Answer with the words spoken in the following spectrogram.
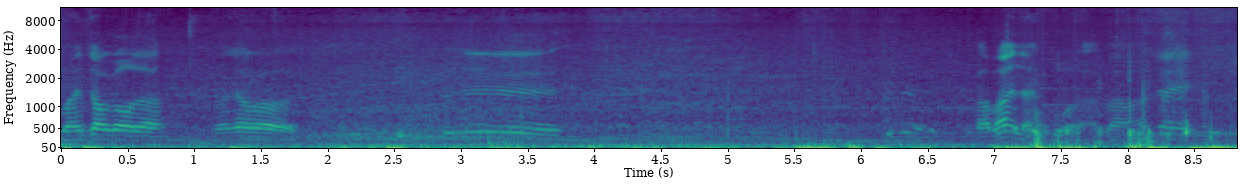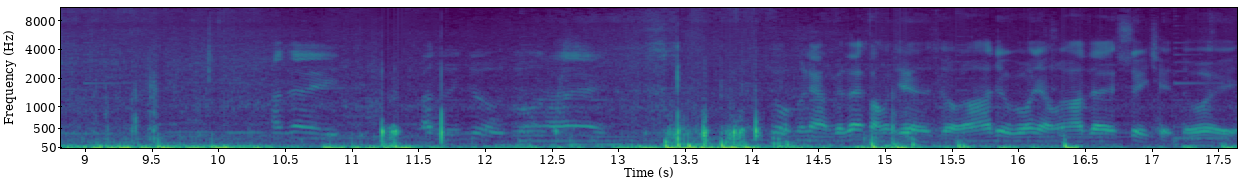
蛮糟糕的，蛮糟糕的，就是爸爸很难过了，爸爸在他在他昨天就有说他在就我们两个在房间的时候，然后他就跟我讲说他在睡前都会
